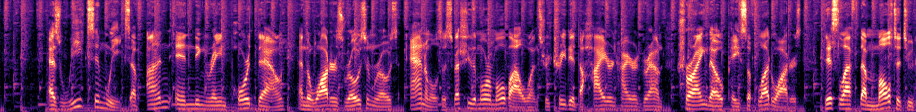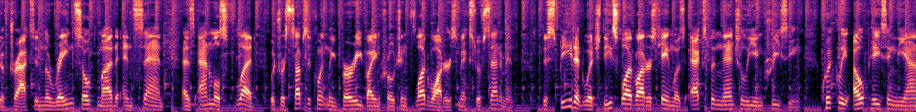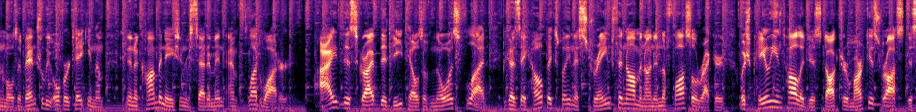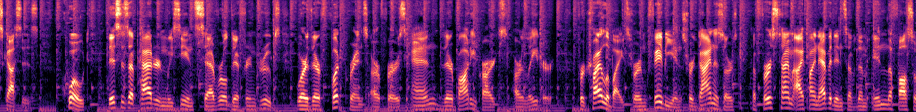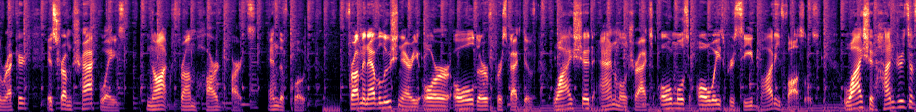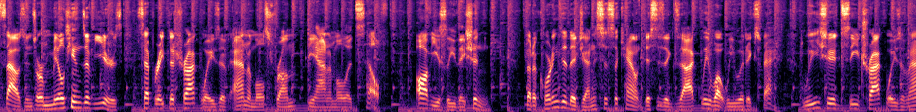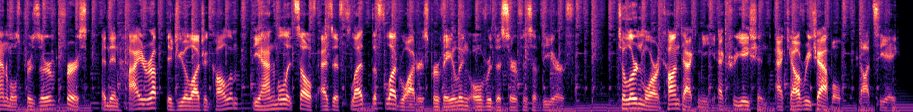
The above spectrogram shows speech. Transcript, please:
As weeks and weeks of unending rain poured down and the waters rose and rose, animals, especially the more mobile ones, retreated to higher and higher ground, trying to outpace the floodwaters. This left a multitude of tracks in the rain soaked mud and sand as animals fled, which were subsequently buried by encroaching floodwaters mixed with sediment. The speed at which these floodwaters came was exponentially increasing, quickly outpacing the animals, eventually overtaking them in a combination of sediment and floodwater. I describe the details of Noah's flood because they help explain a strange phenomenon in the fossil record, which paleontologist Dr. Marcus Ross discusses. Quote, this is a pattern we see in several different groups where their footprints are first and their body parts are later. For trilobites, for amphibians, for dinosaurs, the first time I find evidence of them in the fossil record is from trackways, not from hard parts. End of quote. From an evolutionary or old Earth perspective, why should animal tracks almost always precede body fossils? Why should hundreds of thousands or millions of years separate the trackways of animals from the animal itself? Obviously, they shouldn't. But according to the Genesis account, this is exactly what we would expect. We should see trackways of animals preserved first, and then higher up the geologic column, the animal itself as it fled the floodwaters prevailing over the surface of the earth. To learn more, contact me at creation at calvarychapel.ca.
